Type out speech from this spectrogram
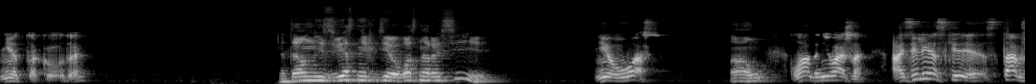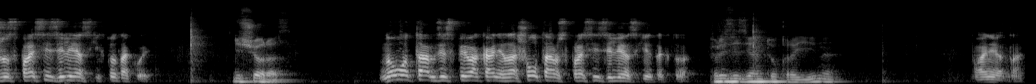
Нет такого, да? Это он известный где? У вас на России? Не, у вас. А, у- Ладно, неважно. А Зеленский, там же спроси Зеленский, кто такой. Еще раз. Ну вот там, где спивака не нашел, там же спроси Зеленский, это кто. Президент Украины. Понятно.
